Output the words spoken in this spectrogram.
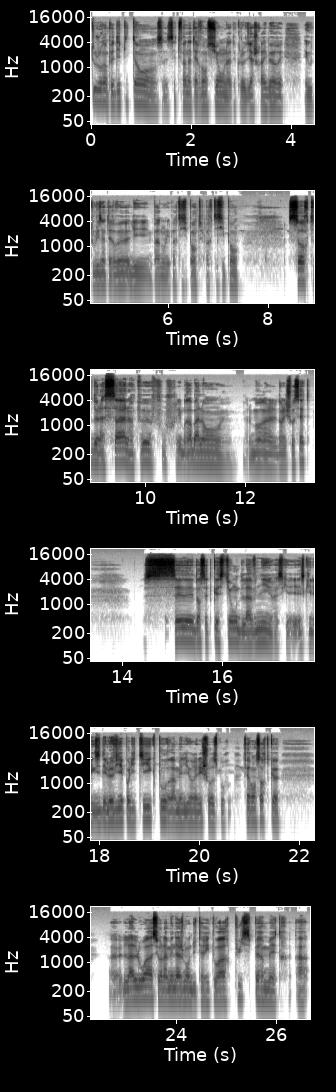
toujours un peu dépitant, cette fin d'intervention là, de Claudia Schreiber et, où tous les, pardon, les participantes participants sortent de la salle un peu les bras ballants, euh, le moral dans les chaussettes. C'est dans cette question de l'avenir. Est-ce qu'il existe des leviers politiques pour améliorer les choses, pour faire en sorte que euh, la loi sur l'aménagement du territoire puisse permettre à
